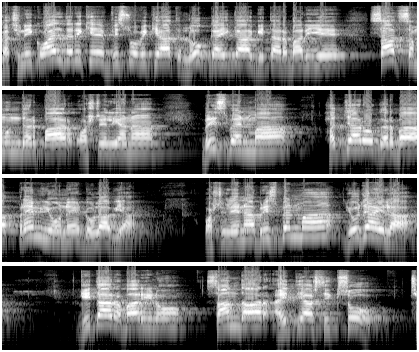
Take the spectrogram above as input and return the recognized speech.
કચ્છની કોયલ તરીકે વિશ્વવિખ્યાત લોકગાયિકા ગીતા રબારીએ સાત સમુંદર પાર ઓસ્ટ્રેલિયાના બ્રિસ્બેનમાં હજારો ગરબા પ્રેમીઓને ડોલાવ્યા. ઓસ્ટ્રેલિયાના બ્રિસ્બેનમાં યોજાયેલા ગીતા રબારીનો શાનદાર ઐતિહાસિક શો છ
